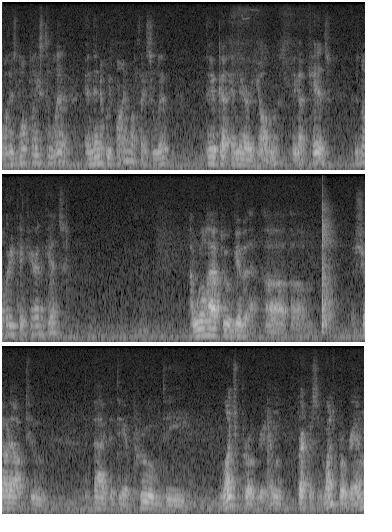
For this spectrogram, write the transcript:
Well, there's no place to live, and then if we find one place to live, they've got, and they're young, they got kids, there's nobody to take care of the kids. I will have to give uh, um, a shout out to the fact that they approved the lunch program, breakfast and lunch program,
